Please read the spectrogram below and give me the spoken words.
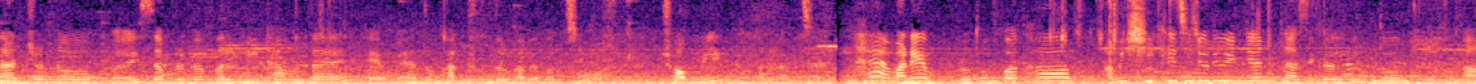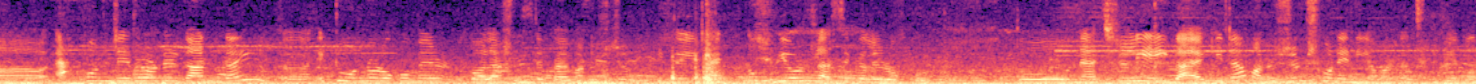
তার জন্য এই ফল মিঠা হতে হয় এত সুন্দরভাবে হচ্ছে। সব মিলিয়ে হ্যাঁ মানে প্রথম কথা, আমি শিখেছি যদিও ইন্ডিয়ান ক্লাসিক্যাল কিন্তু এখন যে ধরনের গান গাই একটু অন্য রকমের গলা শুনতে পায় মানুষজন, কিন্তু এটা একদম পিওর ক্লাসিক্যালের ওপর। তো ন্যাচারালি এই গায়কিটা মানুষজন শোনেনি আমার কাছ থেকে, এবং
